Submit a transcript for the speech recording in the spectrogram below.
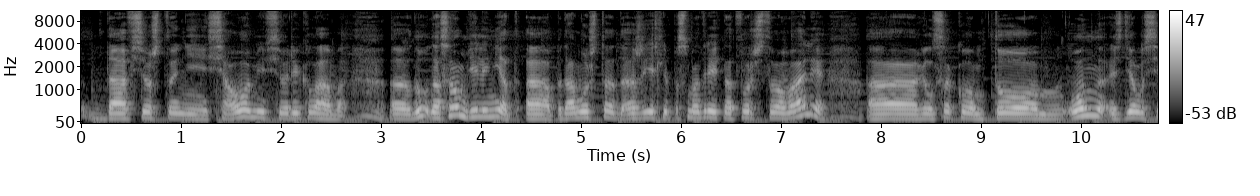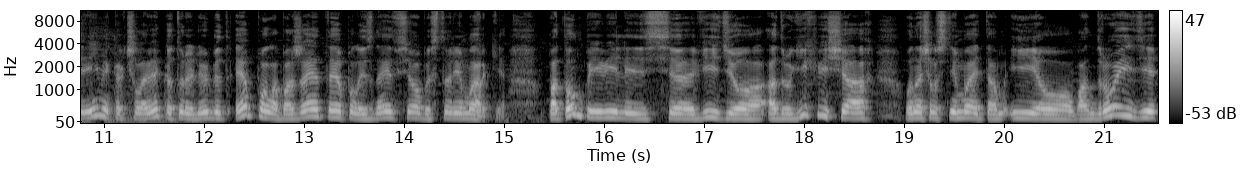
Да, все, что не Xiaomi, все реклама. Э, ну, на самом деле нет, а, потому что даже если посмотреть на творчество Вали, э, Вилсаком, то он сделал себе имя как человек, который любит Apple, обожает Apple и знает все об истории марки. Потом появились э, видео о других вещах, он начал снимать там и об андроиде,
